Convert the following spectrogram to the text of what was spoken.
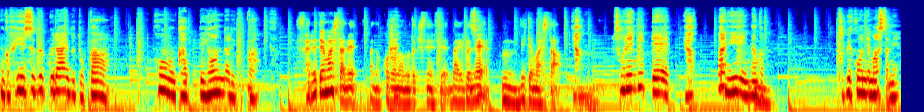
なんか Facebook ライブとか、本を買って読んだりとか、されてましたね。あの、コロナの時先生、ライブね。うん、見てました。いやそれ見て、やっぱりなんかう飛び込んでましたね。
